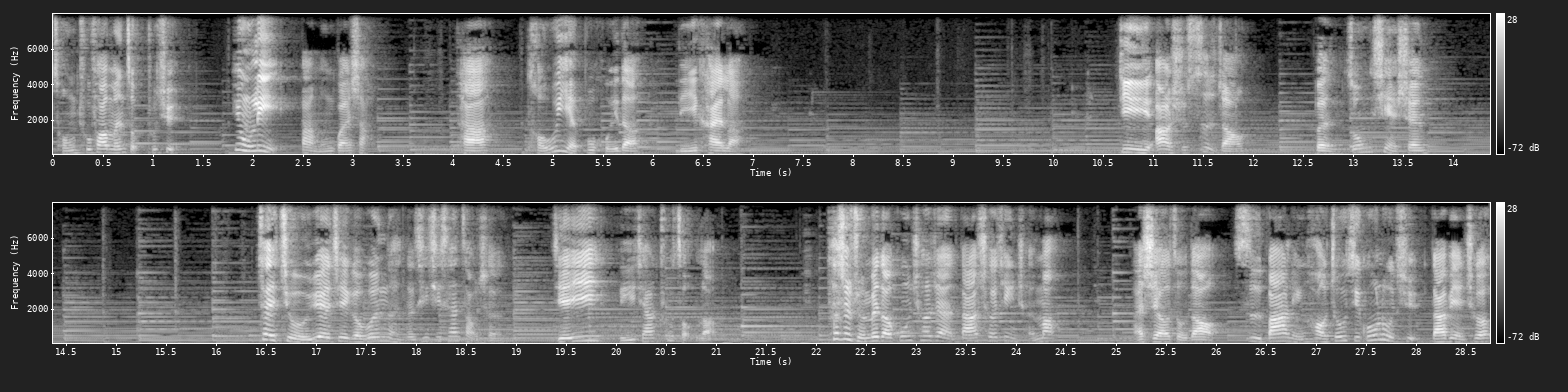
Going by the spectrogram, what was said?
从厨房门走出去，用力把门关上。他头也不回的离开了。第二十四章，本宗现身。在九月这个温暖的星期三早晨，杰伊离家出走了。他是准备到公车站搭车进城吗？还是要走到四八零号洲际公路去搭便车，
